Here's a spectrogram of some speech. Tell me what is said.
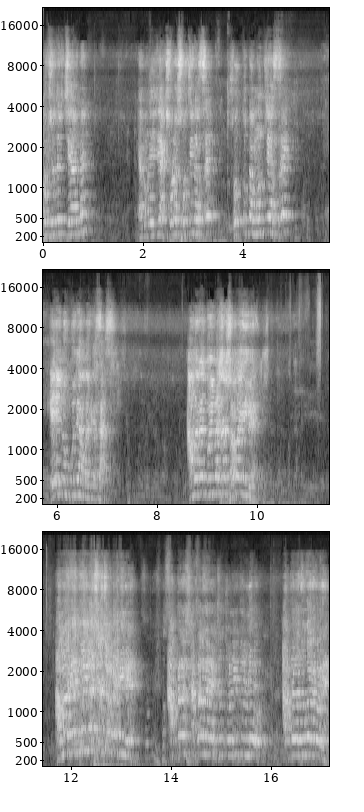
পরিষদের চেয়ারম্যান এবং এই যে একশোটা সচিব আছে, সত্তরটা মন্ত্রী আছে, এই লোকগুলি আমার কাছে আছে। আমাকে দুই মাসের সময় দিবেন। আমাকে দুই মাসের সময় দিবেন। আপনারা সাত হাজার একশো চল্লিশ লোক, আপনারা জোগাড় করেন।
